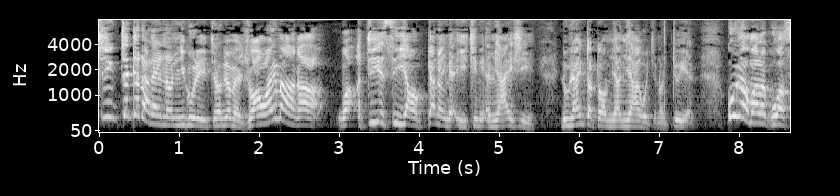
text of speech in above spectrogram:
ကြီးကြက်ကက်တာလဲတော့ညီကိုတွေကျွန်တော်ပြောမယ်ရွာဝိုင်းမှာကဟိုအကြီးအစီရောက်ကတ်နိုင်တဲ့အရေးချင်းတွေအများကြီးရှိလူတိုင်းတော်တော်များများကိုကျွန်တော်တွေ့ရတယ်ကိုရွာမှာတော့ကိုကဆ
